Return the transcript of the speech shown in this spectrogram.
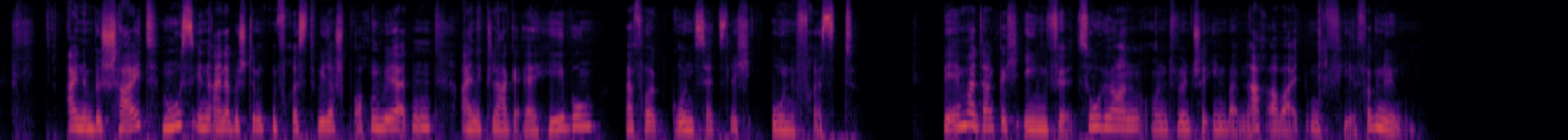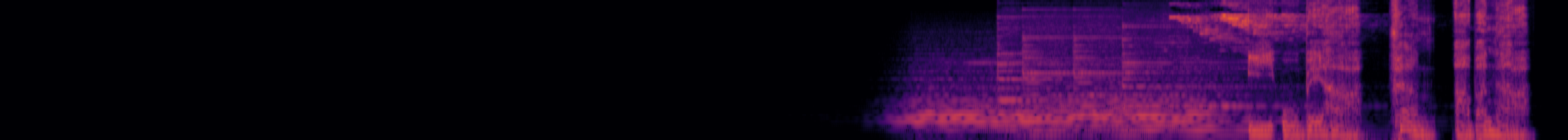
Einem Bescheid muss in einer bestimmten Frist widersprochen werden. Eine Klageerhebung erfolgt grundsätzlich ohne Frist. Wie immer danke ich Ihnen für Zuhören und wünsche Ihnen beim Nacharbeiten viel Vergnügen. IUBH. Fern, aber nah.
